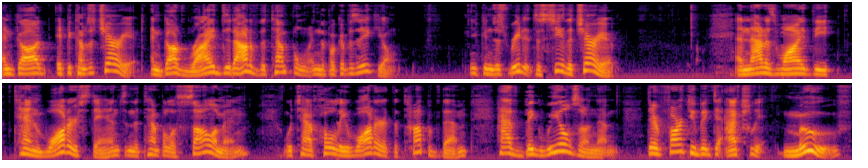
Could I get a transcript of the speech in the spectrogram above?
and God, it becomes a chariot, and God rides it out of the temple in the book of Ezekiel. You can just read it to see the chariot. And that is why the ten water stands in the temple of Solomon which have holy water at the top of them, have big wheels on them. They're far too big to actually move,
